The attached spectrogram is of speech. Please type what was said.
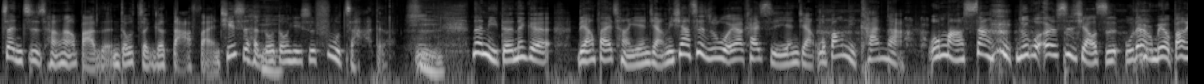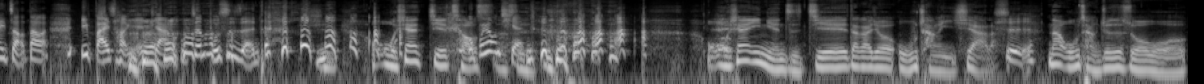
政治常常把人都整个打翻，其实很多东西是复杂的。是，嗯、那你的那个两百场演讲，你下次如果要开始演讲，我帮你看呐、啊，我马上。如果二十四小时，吴淡如没有帮你找到一百场演讲，真不是人。我现在接超，我不用钱。我现在一年只接大概就五场以下了。是，那五场就是说我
